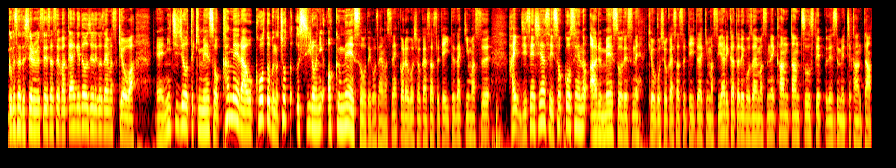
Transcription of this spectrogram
ご無沙汰しております。生産性爆上げ道場でございます。今日は、えー、日常的瞑想、カメラを後頭部のちょっと後ろに置く瞑想でございますね。これをご紹介させていただきます。はい、実践しやすい即効性のある瞑想ですね。今日ご紹介させていただきます。やり方でございますね。簡単2ステップです。めっちゃ簡単。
